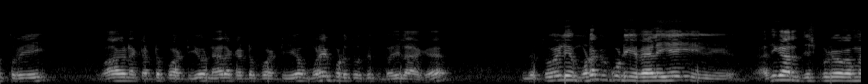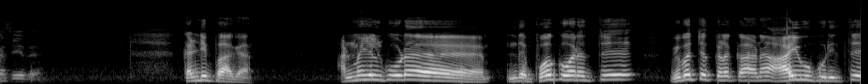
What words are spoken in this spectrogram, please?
காவல்துறை வாகன கட்டுப்பாட்டையோ நேர கட்டுப்பாட்டையோ முறைப்படுத்துவதற்கு பதிலாக இந்த தொழிலை முடக்கக்கூடிய வேலையை அதிகார துஷ்பிரயோகமாக செய்த கண்டிப்பாக. அண்மையில் கூட இந்த போக்குவரத்து விபத்துக்களுக்கான ஆய்வு குறித்து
